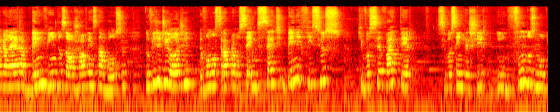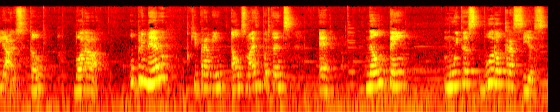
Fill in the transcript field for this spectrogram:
galera, bem-vindos ao Jovens na Bolsa. No vídeo de hoje eu vou mostrar para vocês sete benefícios que você vai ter se você investir em fundos imobiliários. Então, bora lá. O primeiro, que para mim é um dos mais importantes, é não tem muitas burocracias.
